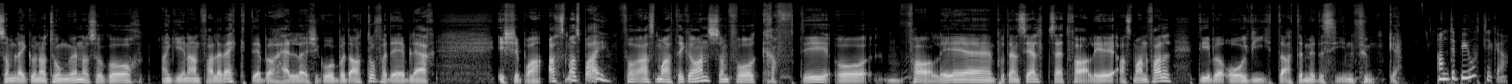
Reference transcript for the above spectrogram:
som legger under tungen, og så går anginaanfallet vekk, det bør heller ikke gå på dato, for det blir ikke bra. Astmaspray for astmatikeren som får kraftig og farlig, potensielt sett farlig astmaanfall, de bør òg vite at medisinen funker. Antibiotika.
